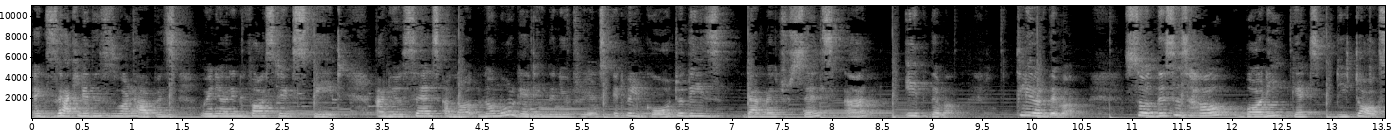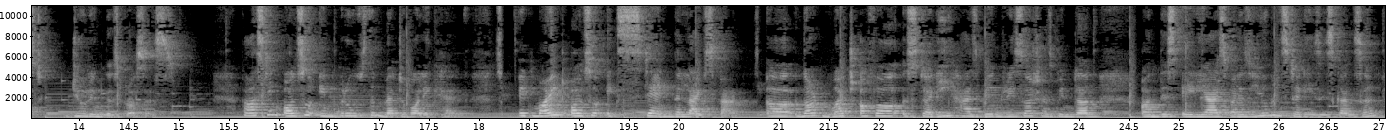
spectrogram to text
Exactly this is what happens when you're in fasted state and your cells are not no more getting the nutrients. It will go to these damaged cells and eat them up, clear them up. So this is how body gets detoxed during this process. Fasting also improves the metabolic health. So It might also extend the lifespan. Uh, not much of a study has been, research has been done on this area as far as human studies is concerned,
